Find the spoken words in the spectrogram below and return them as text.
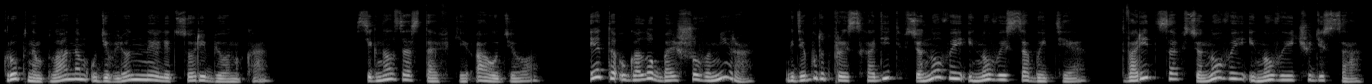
Крупным планом удивленное лицо ребенка. Сигнал заставки, аудио. Это уголок большого мира, где будут происходить все новые и новые события, твориться все новые и новые чудеса.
